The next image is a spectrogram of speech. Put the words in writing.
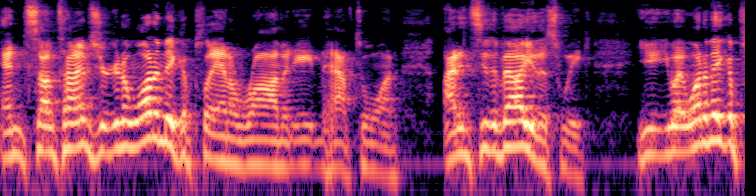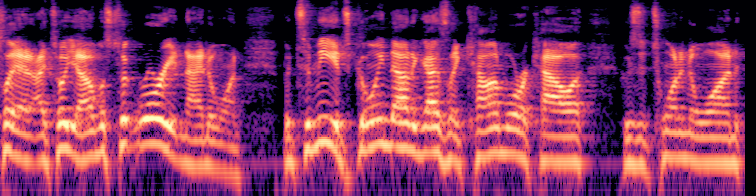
and sometimes you're going to want to make a play on a Rahm at eight and a half to one. I didn't see the value this week. You, you might want to make a plan. I told you I almost took Rory at nine to one, but to me, it's going down to guys like Collin Morikawa, who's at twenty to one,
